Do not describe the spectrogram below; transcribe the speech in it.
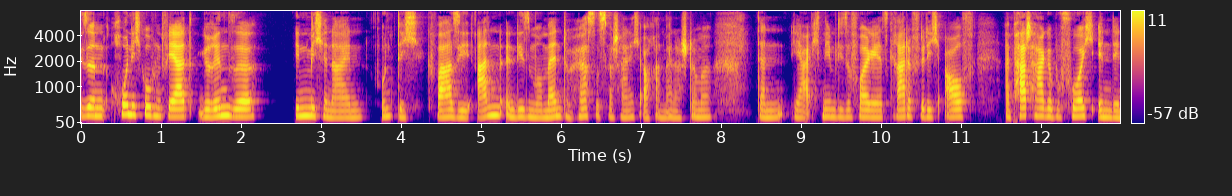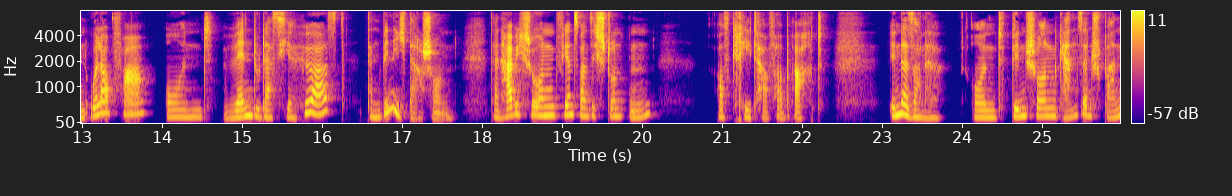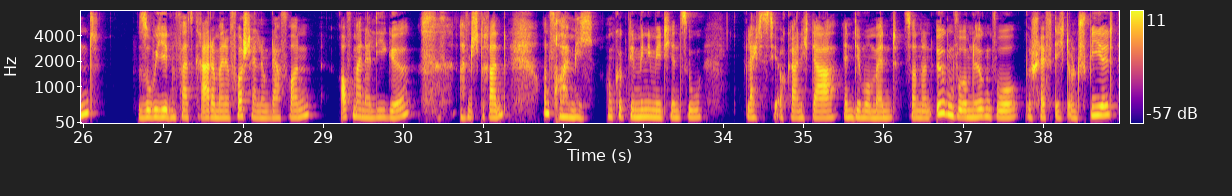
wie so ein Honigkuchenpferd, grinse in mich hinein und dich quasi an in diesem Moment. Du hörst es wahrscheinlich auch an meiner Stimme. Denn ja, ich nehme diese Folge jetzt gerade für dich auf, ein paar Tage bevor ich in den Urlaub fahre. Und wenn du das hier hörst, dann bin ich da schon. Dann habe ich schon 24 Stunden auf Kreta verbracht. In der Sonne. Und bin schon ganz entspannt. So jedenfalls gerade meine Vorstellung davon auf meiner Liege am Strand und freue mich und gucke dem Minimädchen zu. Vielleicht ist die auch gar nicht da in dem Moment, sondern irgendwo im Nirgendwo beschäftigt und spielt.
